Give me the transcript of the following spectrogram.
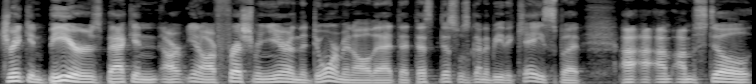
drinking beers back in our you know our freshman year in the dorm and all that that this this was going to be the case but I, I I'm I'm still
